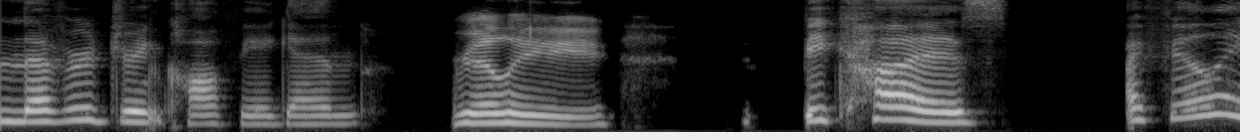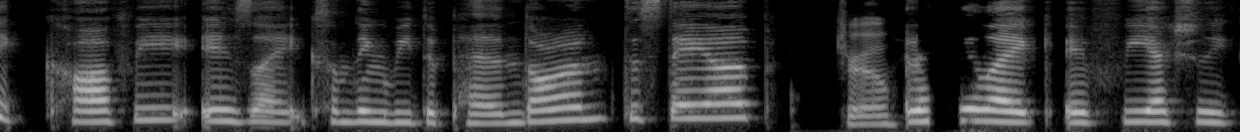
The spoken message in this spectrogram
Never drink coffee again. Really? Because I feel like coffee is like something we depend on to stay up. True. And I feel like if we actually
